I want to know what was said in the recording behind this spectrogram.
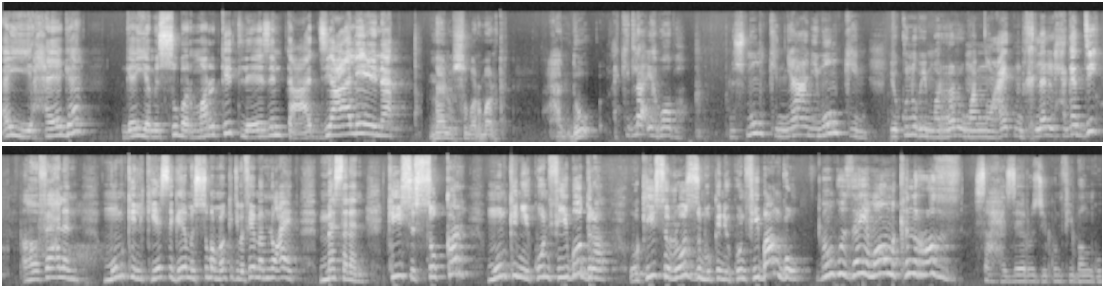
أي حاجة جاية من السوبر ماركت لازم تعدي علينا. ماله السوبر ماركت؟ هندوق. أكيد لا يا بابا. مش ممكن يعني ممكن يكونوا بيمرروا ممنوعات من خلال الحاجات دي. آه فعلا. ممكن الكياس اللي جاية من السوبر ماركت يبقى فيها ممنوعات. مثلا كيس السكر ممكن يكون فيه بودرة وكيس الرز ممكن يكون فيه بانجو. بانجو إزاي يا ماما؟ مكان الرز. صح إزاي الرز يكون فيه بانجو؟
